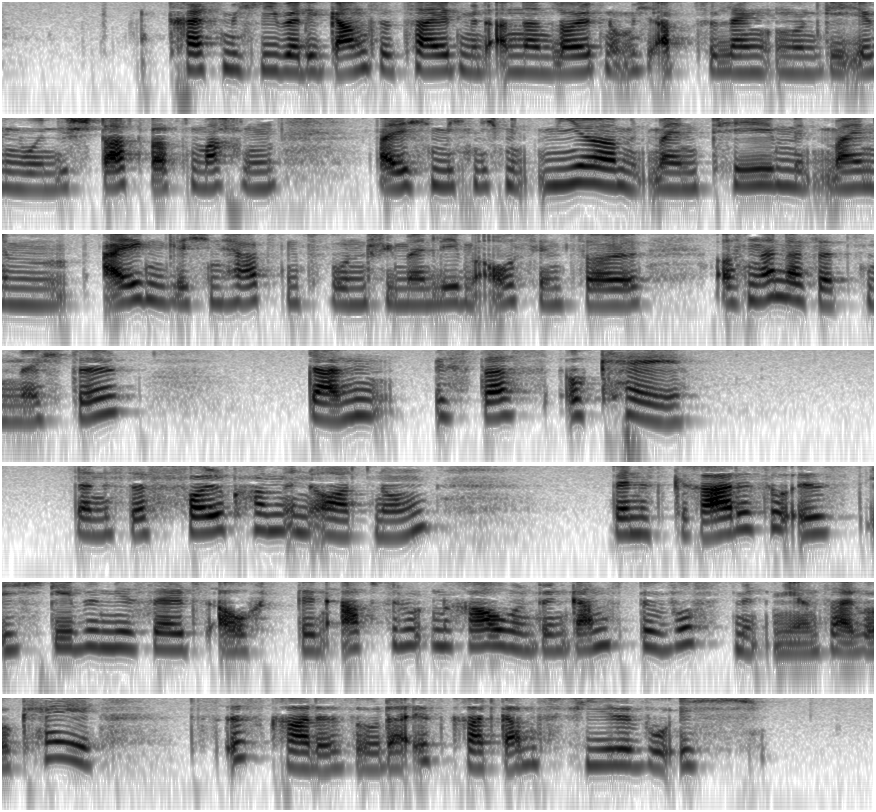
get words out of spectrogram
treffe mich lieber die ganze Zeit mit anderen Leuten, um mich abzulenken und gehe irgendwo in die Stadt was machen, weil ich mich nicht mit mir, mit meinen Themen, mit meinem eigentlichen Herzenswunsch, wie mein Leben aussehen soll, auseinandersetzen möchte, dann ist das okay dann ist das vollkommen in Ordnung. Wenn es gerade so ist, ich gebe mir selbst auch den absoluten Raum und bin ganz bewusst mit mir und sage, okay, das ist gerade so, da ist gerade ganz viel, wo ich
